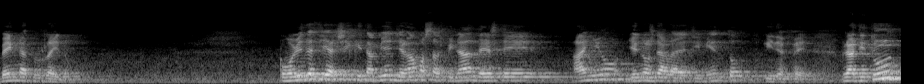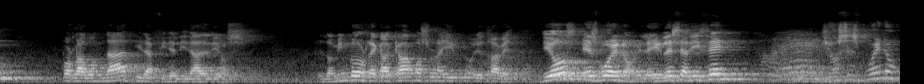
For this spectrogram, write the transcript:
venga tu reino. Como bien decía Chiqui, también llegamos al final de este año llenos de agradecimiento y de fe. Gratitud por la bondad y la fidelidad de Dios. El domingo lo recalcábamos una y otra vez. Dios es bueno. Y la iglesia dice, Dios es bueno.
